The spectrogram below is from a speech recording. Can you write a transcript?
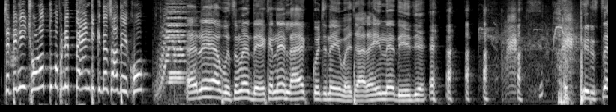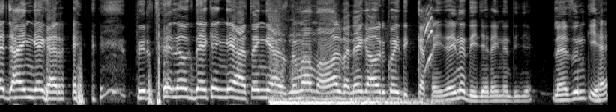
चटनी छोड़ो तुम अपने पैंट की दशा देखो। अरे अब उसमें देखने लायक कुछ नहीं बचा रहने दीजिए। फिर से जाएँगे घर। फिर से लोग देखेंगे हंसेंगे हंसनुमा माहौल बनेगा और कोई दिक्कत नहीं। रहने दीजिए रहने दीजिए। लहसुन की है।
